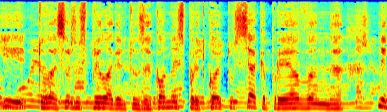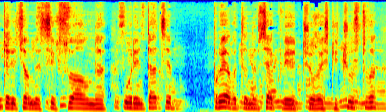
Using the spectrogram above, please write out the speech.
И това е свързано с прилагането на закона, според който всяка проява на нетрадиционна сексуална ориентация проявата на всякакви човешки чувства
